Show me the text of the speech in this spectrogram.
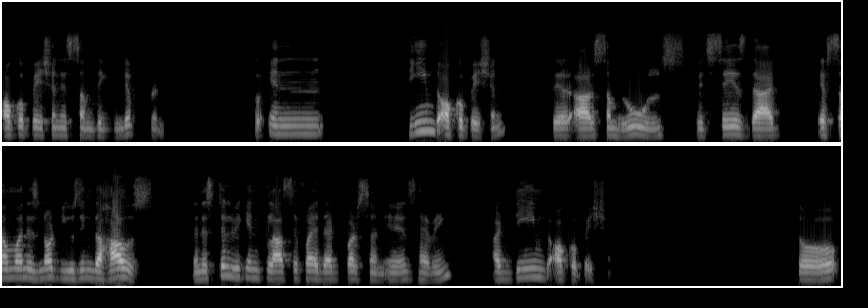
occupation is something different. So in deemed occupation, there are some rules which says that if someone is not using the house, then still we can classify that person is having a deemed occupation. So,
